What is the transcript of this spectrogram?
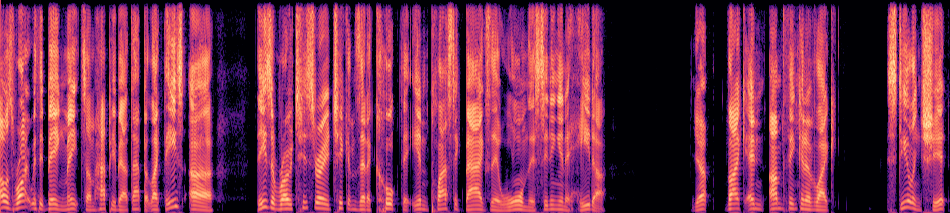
I was right with it being meat, so I'm happy about that. But like these are. These are rotisserie chickens that are cooked. They're in plastic bags. They're warm. They're sitting in a heater. Yep. Like, and I'm thinking of like stealing shit,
